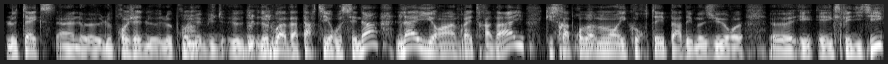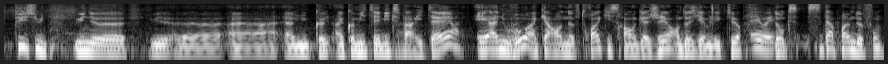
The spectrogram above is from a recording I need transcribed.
le texte, hein, le, le, projet, de, le projet de, de, loi va partir au Sénat. Là, il y aura un vrai travail qui sera probablement écourté par des mesures euh, expéditives, puis une, une, une euh, un, un, un, comité mixte paritaire et à nouveau un 49-3 qui sera engagé en deuxième lecture. oui. Donc c'est un problème de fond.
